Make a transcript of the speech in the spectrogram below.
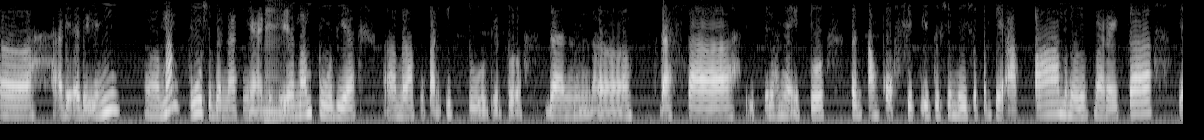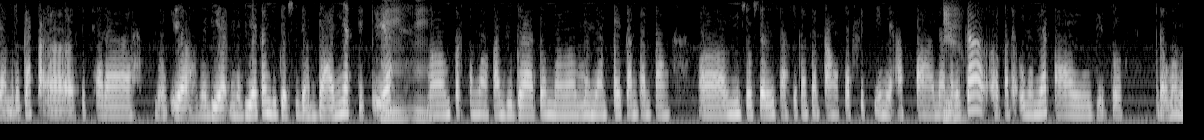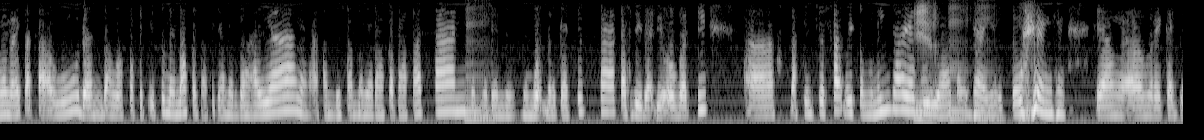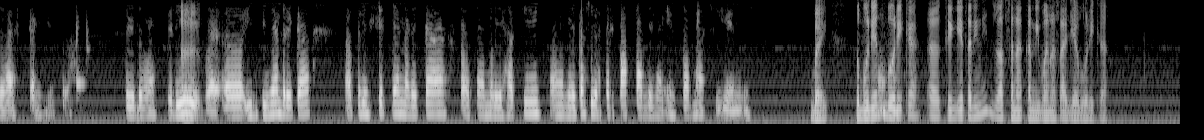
uh, adik-adik ini uh, mampu sebenarnya hmm. gitu ya, mampu dia uh, melakukan itu gitu dan uh, dasar istilahnya itu tentang COVID itu sendiri seperti apa menurut mereka ya mereka uh, secara ya media media kan juga sudah banyak gitu ya hmm, hmm. memperkenalkan juga atau menyampaikan tentang uh, mensosialisasikan tentang COVID ini apa. Nah yeah. mereka uh, pada umumnya tahu gitu. Pada umumnya mereka tahu dan bahwa COVID itu memang penyakit yang berbahaya yang akan bisa menyerang pernafasan, hmm. kemudian membuat mereka susah kalau tidak diobati uh, makin sesat bisa meninggal ya bu yeah. ya kayaknya hmm. itu yang yang uh, mereka jelaskan gitu itu mas jadi uh. Uh, intinya mereka uh, prinsipnya mereka kalau saya melihat sih uh, mereka sudah terpapar dengan informasi ini baik kemudian Bu Rika uh, kegiatan ini dilaksanakan di mana saja Bu Rika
